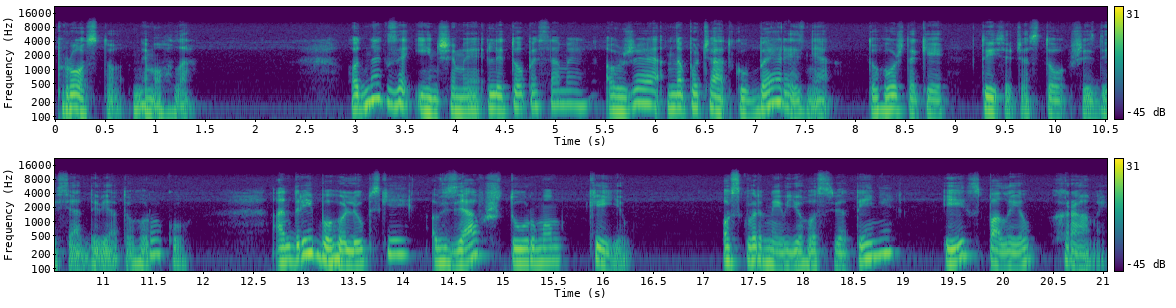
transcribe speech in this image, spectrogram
просто не могла. Однак, за іншими літописами, вже на початку березня того ж таки 1169 року Андрій Боголюбський взяв штурмом Київ, осквернив його святині і спалив храми.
